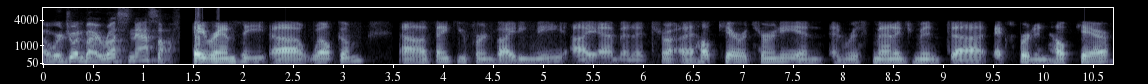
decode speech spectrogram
Uh, we're joined by Russ Nassof. Hey, Ramsey. Uh, welcome. Uh, thank you for inviting me. I am an, a, a healthcare attorney and, and risk management uh, expert in healthcare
